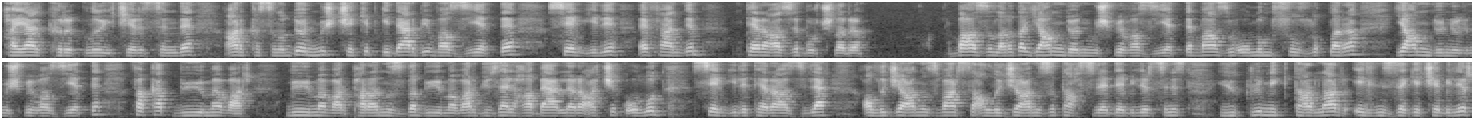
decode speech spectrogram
Hayal kırıklığı içerisinde arkasını dönmüş çekip gider bir vaziyette sevgili efendim terazi burçları. Bazıları da yan dönmüş bir vaziyette, bazı olumsuzluklara yan dönülmüş bir vaziyette. Fakat büyüme var büyüme var, paranızda büyüme var. Güzel haberlere açık olun sevgili teraziler. Alacağınız varsa alacağınızı tahsil edebilirsiniz. Yüklü miktarlar elinize geçebilir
